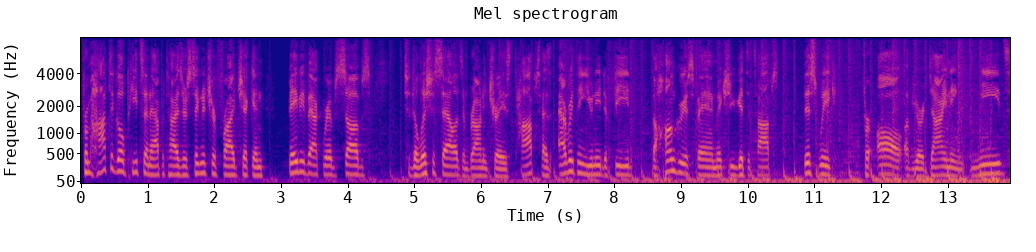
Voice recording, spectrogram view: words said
From hot to go pizza and appetizers, signature fried chicken, baby back ribs, subs, to delicious salads and brownie trays. Tops has everything you need to feed the hungriest fan. Make sure you get to Tops this week for all of your dining needs.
